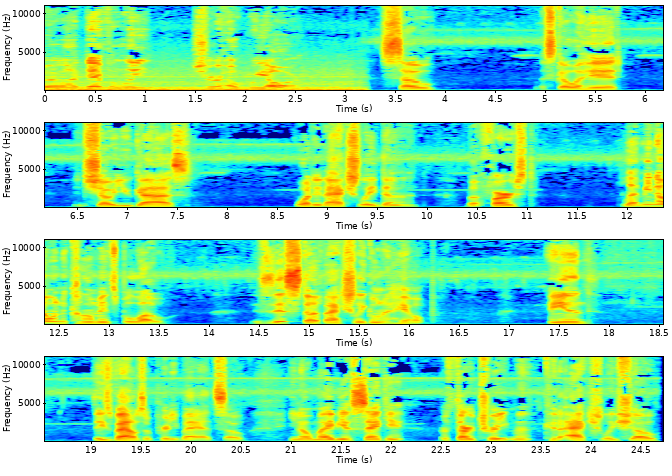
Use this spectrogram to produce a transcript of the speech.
Well, I definitely sure hope we are. So, let's go ahead and show you guys what it actually done. But first, let me know in the comments below. Is this stuff actually going to help? And these valves are pretty bad, so, you know, maybe a second or third treatment could actually show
